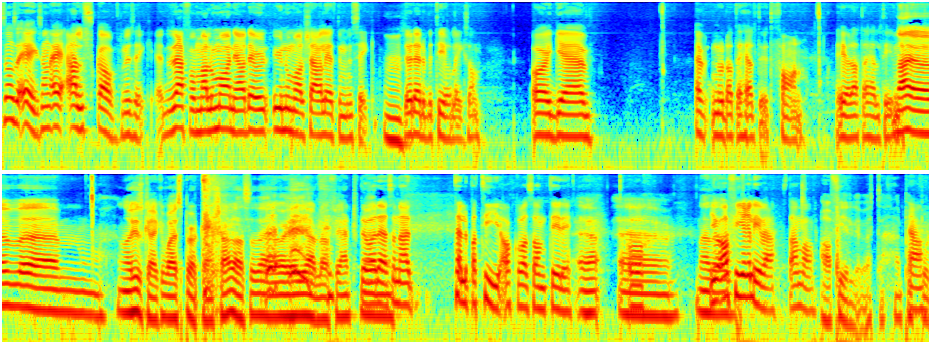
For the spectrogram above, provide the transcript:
sånn som jeg. Sånn, jeg elsker musikk. Det er derfor Melomania det er jo unormal kjærlighet til musikk. Mm. Det er jo det det betyr, liksom. Og eh, jeg, Nå datt jeg helt ut. Faen. Jeg gjør dette hele tiden. Nei, øh, øh, nå husker jeg ikke hva jeg spurte om sjøl, så det er jo jævla fjernt. det var det. Sånn her telepati akkurat samtidig. Ja, eh, Nei, Jo, er- A4-livet. Stemmer. A4, vet du. Pakker Ja.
